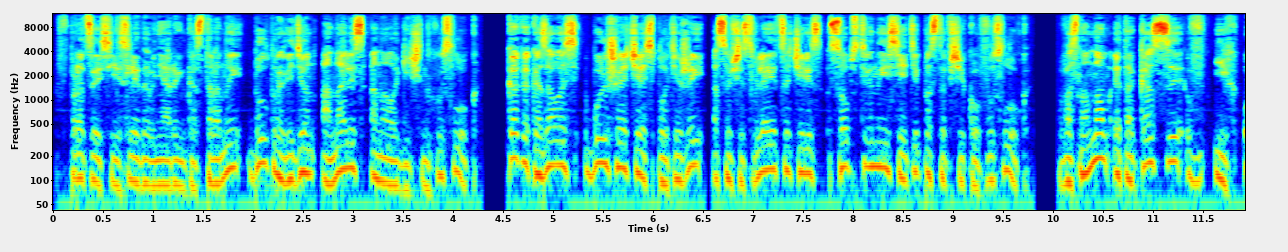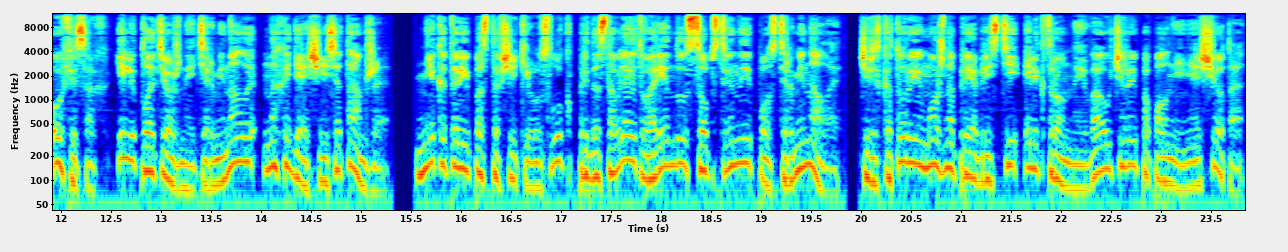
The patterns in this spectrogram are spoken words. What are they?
В процессе исследования рынка страны был проведен анализ аналогичных услуг. Как оказалось, большая часть платежей осуществляется через собственные сети поставщиков услуг. В основном это кассы в их офисах или платежные терминалы, находящиеся там же. Некоторые поставщики услуг предоставляют в аренду собственные посттерминалы, через которые можно приобрести электронные ваучеры пополнения счета.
